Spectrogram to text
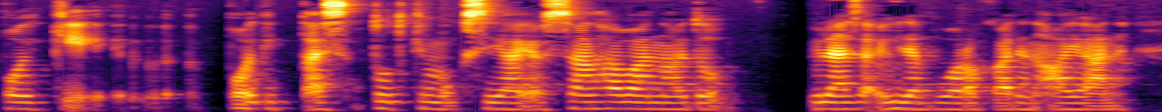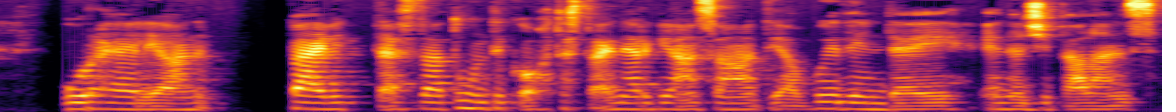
poikki, poikittaistutkimuksia, joissa on havainnoitu yleensä yhden vuorokauden ajan urheilijan päivittäistä tai tuntikohtaista energiansaantia, within day energy balance,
